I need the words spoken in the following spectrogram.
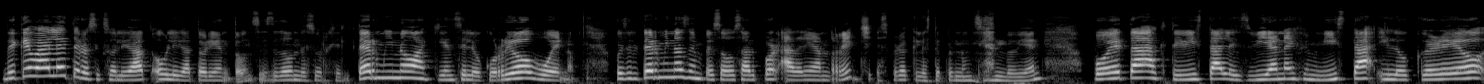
¿De qué va la heterosexualidad obligatoria entonces? ¿De dónde surge el término? ¿A quién se le ocurrió? Bueno, pues el término se empezó a usar por Adrienne Rich, espero que lo esté pronunciando bien, poeta, activista, lesbiana y feminista, y lo creo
